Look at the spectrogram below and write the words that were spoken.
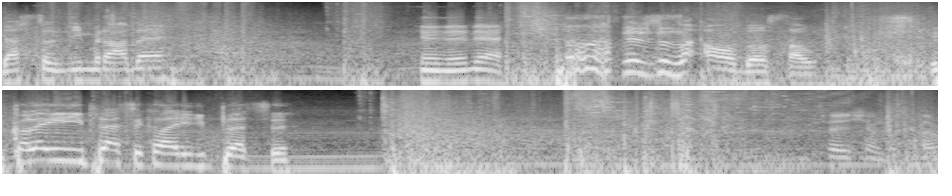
Dasz to z nim radę? Nie, nie, nie. Jeszcze za... O, dostał. I Kolejni plecy, kolejni plecy. 60 dostał.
